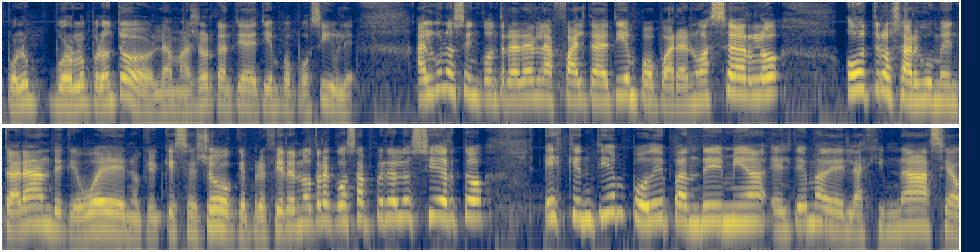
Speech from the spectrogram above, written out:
por lo, pronto la mayor cantidad de tiempo posible. Algunos encontrarán la falta de tiempo para no hacerlo, otros argumentarán de que, bueno, que qué sé yo, que prefieren otra cosa, pero lo cierto es que en tiempo de pandemia el tema de la gimnasia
